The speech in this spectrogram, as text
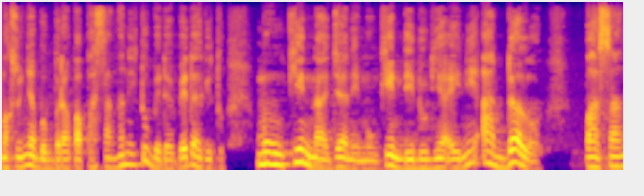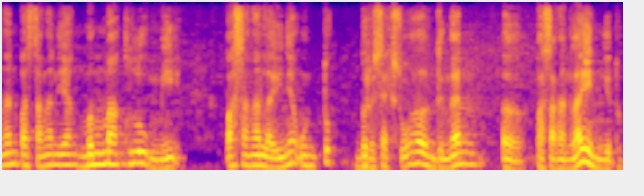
maksudnya beberapa pasangan itu beda-beda gitu. Mungkin aja nih, mungkin di dunia ini ada loh pasangan-pasangan yang memaklumi pasangan lainnya untuk berseksual dengan uh, pasangan lain gitu.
